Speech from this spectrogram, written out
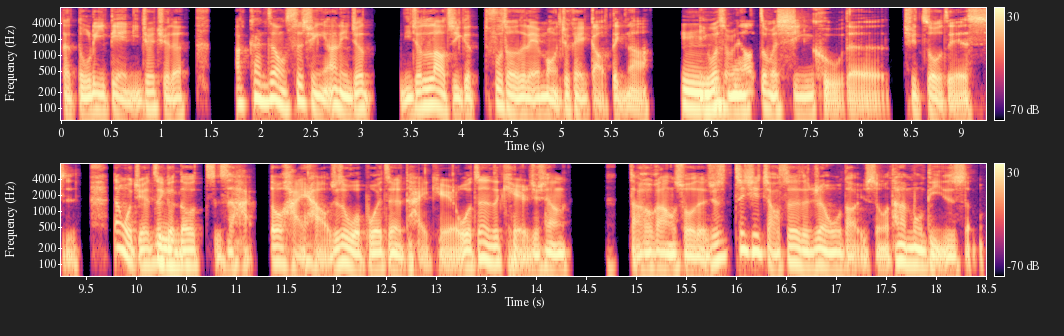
的独立电影，你就会觉得啊，看这种事情啊，你就你就绕几个复仇者联盟就可以搞定啊。你为什么要这么辛苦的去做这些事？但我觉得这个都只是还、嗯、都还好，就是我不会真的太 care。我真的是 care，就像大哥刚刚说的，就是这些角色的任务到底是什么？他的目的是什么？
